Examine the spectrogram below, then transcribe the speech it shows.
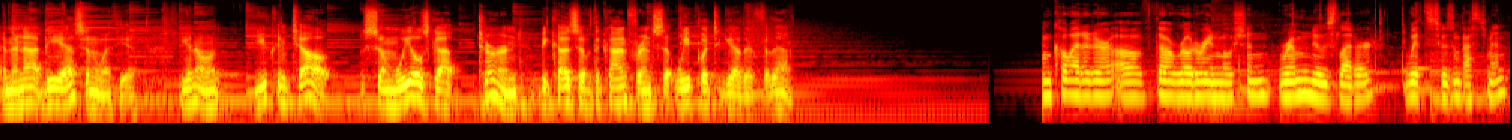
and they're not BSing with you, you know, you can tell some wheels got turned because of the conference that we put together for them. I'm co editor of the Rotary in Motion RIM newsletter with Susan Bestman.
